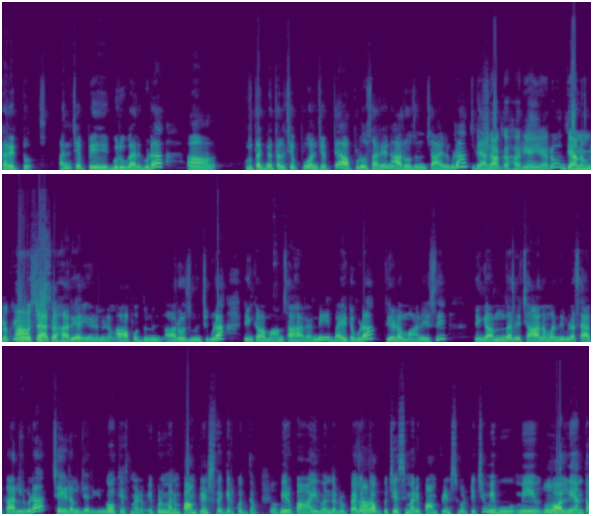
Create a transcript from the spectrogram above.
కరెక్ట్ అని చెప్పి గురువుగారి కూడా ఆ కృతజ్ఞతలు చెప్పు అని చెప్తే అప్పుడు సరేనా ఆ రోజు నుంచి ఆయన కూడా ధ్యానం శాకాహారి అయ్యారు. ధ్యానంలోకి శాకాహారి అయ్యాడు మేడం. ఆ పొద్దు నుంచి ఆ రోజు నుంచి కూడా ఇంకా మాంసాహారాన్ని బయట కూడా తినడం మానేసి ఇంకా అందరిని చాలా మంది కూడా శాకాహారులు కూడా చేయడం జరిగింది. Okay madam. ఇప్పుడు మనం పాంప్లెంట్స్ దగ్గరకు వద్దాం. మీరు ఐదు వందల రూపాయలు. అప్పు చేసి మరి పాంప్లెంట్స్ కొట్టించి మీ మీ. కాలనీ అంతా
